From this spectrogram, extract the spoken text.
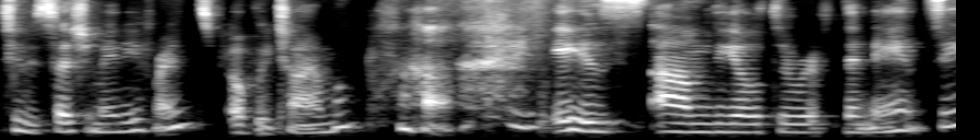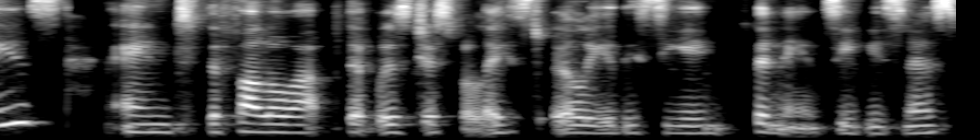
to his social media friends, of which I am one, is um, the author of The Nancys and the follow up that was just released earlier this year, The Nancy Business.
